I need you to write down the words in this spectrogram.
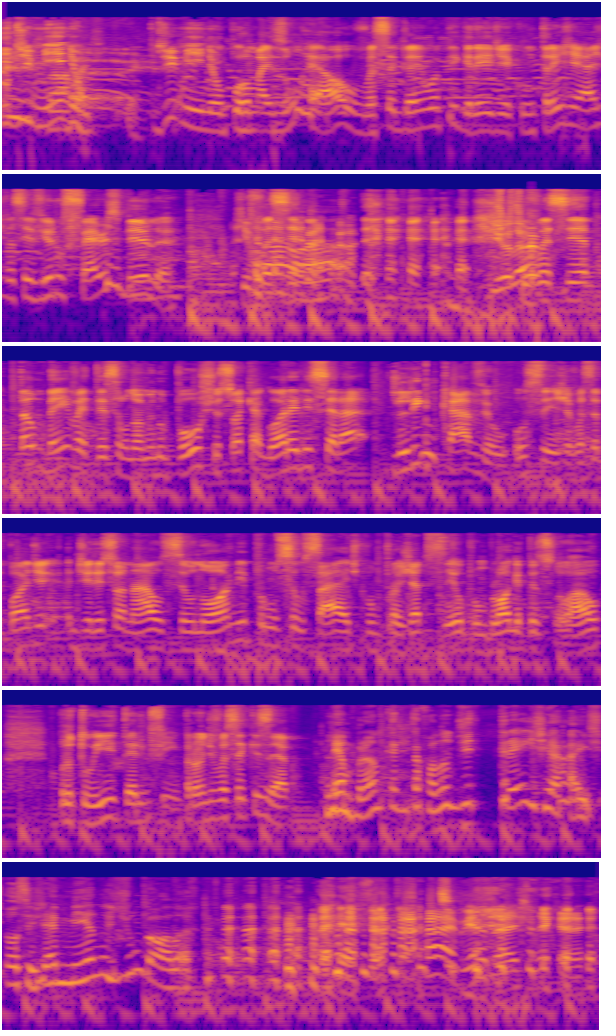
E de Minion, de Minion, por mais um real, você ganha um upgrade. aí. Com três reais, você vira o Ferris Bueller. Que você, que você também vai ter seu nome no post, só que agora ele será linkável. Ou seja, você pode direcionar o seu nome para um seu site, para um projeto seu, para um blog pessoal, para o Twitter, enfim, para onde você quiser. Lembrando que a gente tá falando de 3 reais, ou seja, é menos de um dólar. é verdade, né, cara?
